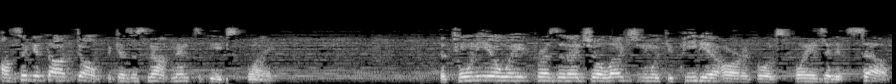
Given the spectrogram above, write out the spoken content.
On second thought, don't, because it's not meant to be explained. The 2008 presidential election Wikipedia article explains it itself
